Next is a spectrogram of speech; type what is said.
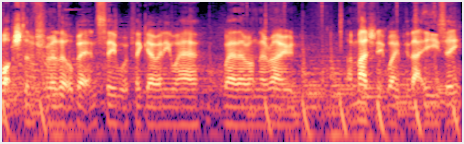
watch them for a little bit and see if they go anywhere where they're on their own. I imagine it won't be that easy.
